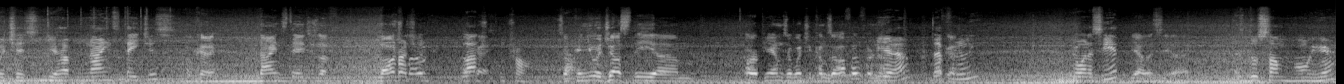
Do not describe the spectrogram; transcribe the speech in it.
which is you have nine stages. Okay, nine stages of launch mode. launch Okay. control. So can you adjust the um, RPMs of which it comes off of? Or? Yeah, definitely. You want to see it? Yeah, let's see that. Let's do some over here.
